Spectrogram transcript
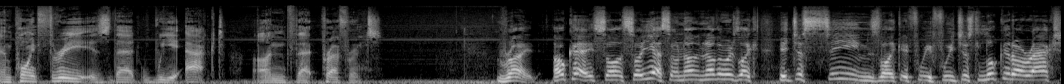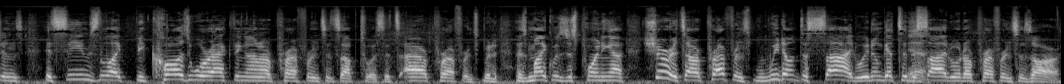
And point three is that we act on that preference. Right. Okay. So so yeah. So in other words, like it just seems like if we if we just look at our actions, it seems like because we're acting on our preference, it's up to us. It's our preference. But as Mike was just pointing out, sure, it's our preference, but we don't decide. We don't get to yeah. decide what our preferences are.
